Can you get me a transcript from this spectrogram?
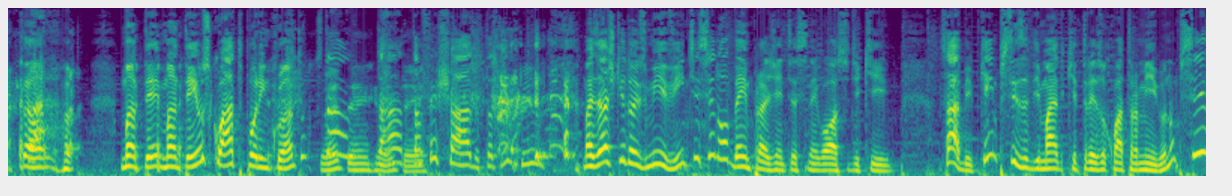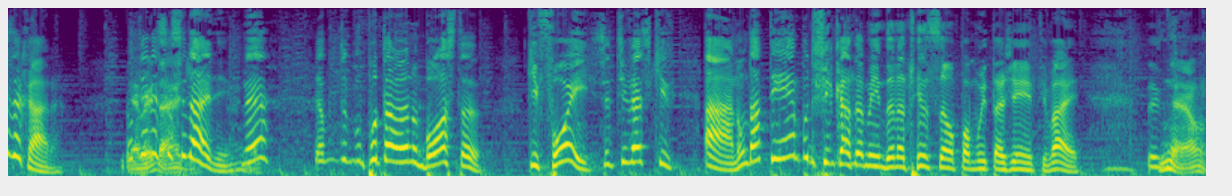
então, mantém, mantém os quatro por enquanto. Tá, Mantém, tá, mantém. tá fechado, tá tranquilo. Mas eu acho que 2020 ensinou bem pra gente esse negócio de que, sabe, quem precisa de mais do que três ou quatro amigos? Não precisa, cara. Não É tem verdade. necessidade, né? Um puta ano bosta que foi, se tivesse que. Ah, não dá tempo de ficar também dando atenção pra muita gente, vai. Não.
